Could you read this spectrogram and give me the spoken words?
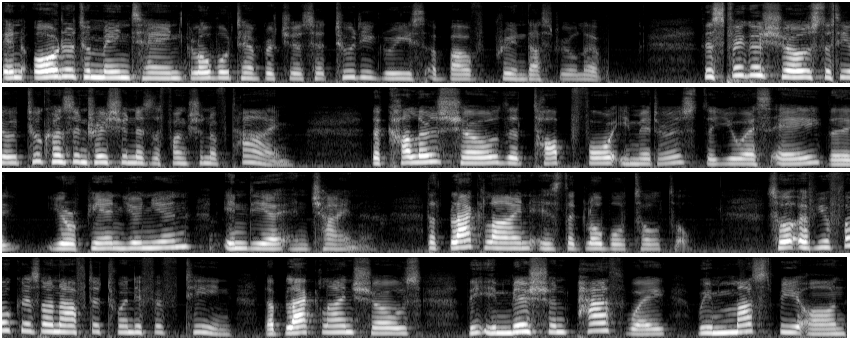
in order to maintain global temperatures at 2 degrees above pre-industrial level. This figure shows the CO2 concentration as a function of time. The colors show the top four emitters, the USA, the European Union, India, and China. The black line is the global total. So if you focus on after 2015, the black line shows the emission pathway we must be on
